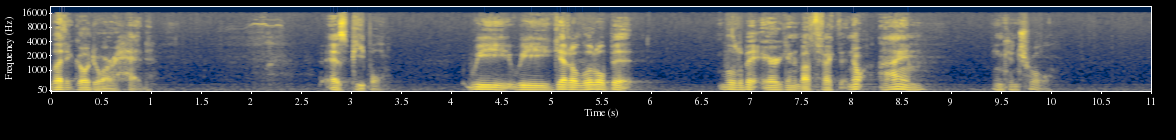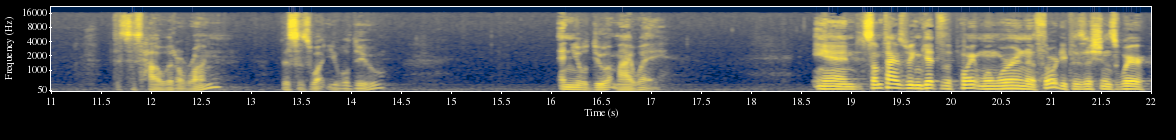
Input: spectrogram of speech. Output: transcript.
let it go to our head as people. We, we get a little bit, a little bit arrogant about the fact that, no, I'm in control. This is how it'll run. This is what you will do. And you'll do it my way. And sometimes we can get to the point when we're in authority positions where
